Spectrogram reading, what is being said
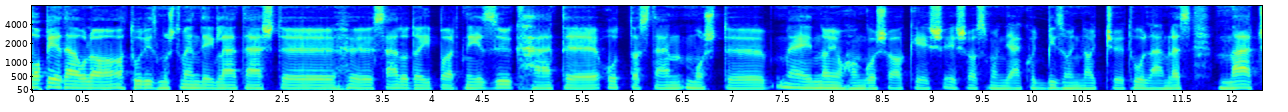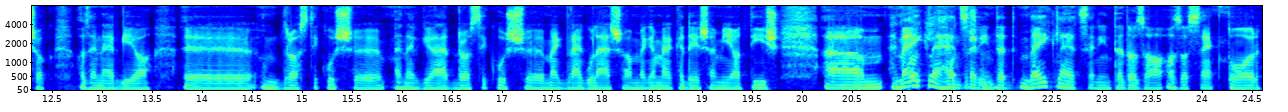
Ha például a, a turizmust, vendéglátást, ö, ö, szállodaipart nézzük, hát ö, ott aztán most ö, egy nagyon hangosak, és, és azt mondják, hogy bizony nagy csőt hullám lesz, már csak az energia ö, drasztikus, ö, energiaár drasztikus ö, megdrágulása, megemelkedése miatt is. Um, hát melyik, lehet szerinted, melyik lehet szerinted az a, az a szektor,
